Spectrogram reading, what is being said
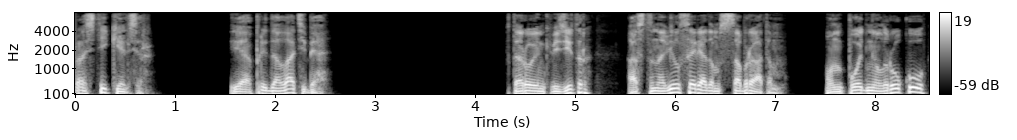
«Прости, Кельзер, я предала тебя». Второй инквизитор остановился рядом с собратом. Он поднял руку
